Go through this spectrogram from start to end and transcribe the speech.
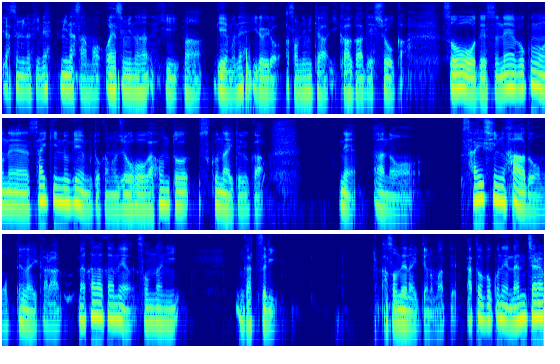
休みの日ね、皆さんもお休みの日、まあゲームね、いろいろ遊んでみてはいかがでしょうか。そうですね。僕もね、最近のゲームとかの情報が本当少ないというか、ね、あの、最新ハードを持ってないから、なかなかね、そんなにがっつり遊んでないっていうのもあって。あと僕ね、なんちゃら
